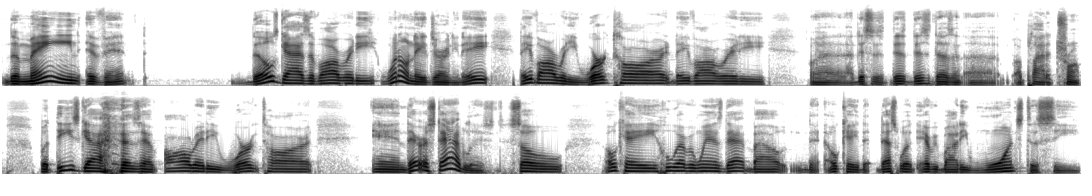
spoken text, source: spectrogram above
the main event those guys have already went on their journey they they've already worked hard they've already uh, this is this this doesn't uh, apply to Trump, but these guys have already worked hard and they're established. So, okay, whoever wins that bout, okay, that's what everybody wants to see.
